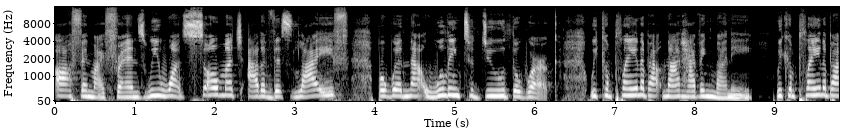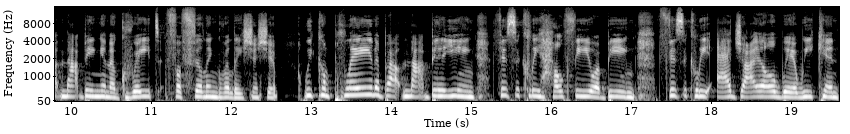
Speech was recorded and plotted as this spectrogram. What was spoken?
often, my friends, we want so much out of this life, but we're not willing to do the work. We complain about not having money. We complain about not being in a great, fulfilling relationship. We complain about not being physically healthy or being physically agile where we can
